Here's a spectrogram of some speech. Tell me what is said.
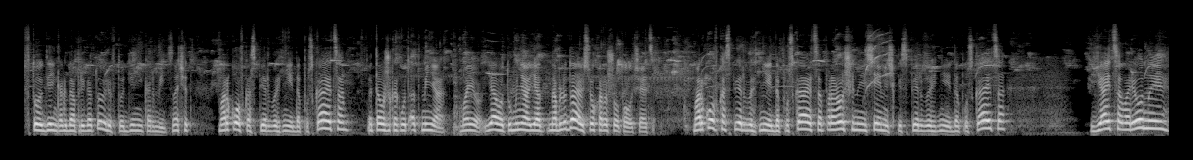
в тот день, когда приготовили, в тот день и кормить. Значит, морковка с первых дней допускается. Это уже как вот от меня, мое. Я вот у меня, я наблюдаю, все хорошо получается. Морковка с первых дней допускается, пророщенные семечки с первых дней допускается. Яйца вареные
